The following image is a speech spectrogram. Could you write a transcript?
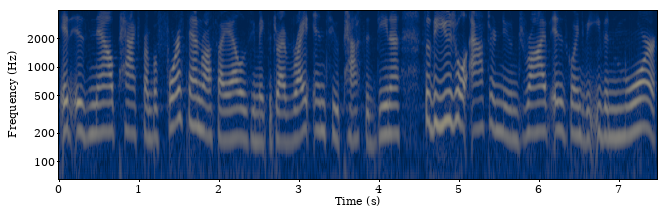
it is now packed from before San Rafael as you make the drive right into Pasadena. So the usual afternoon drive, it is going to be even more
